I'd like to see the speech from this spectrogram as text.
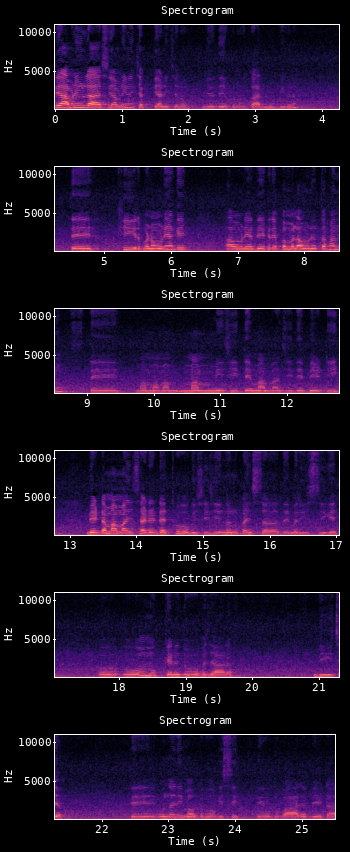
ਤੇ ਆਮਣੀ ਨੂੰ ਲਾਇਆ ਸੀ, ਆਮਣੀ ਨੇ ਚੱਕਿਆ ਨਹੀਂ ਚਲੋ, ਜੇ ਦੇਖ ਲੂ ਕਰ ਲੂਗੀ ਹਨਾ। ਤੇ ਖੀਰ ਬਣਾਉਣੇ ਆਗੇ, ਆਉਣੇ ਆ ਦੇਖਦੇ ਆਪਾਂ ਮਿਲਾਉਣੇ ਤੁਹਾਨੂੰ। ਤੇ ਮਾਮਾ, ਮਾਮ- ਮਾਮੀ ਜੀ ਤੇ ਮਾਮਾ ਜੀ ਦੇ ਬੇਟੀ, ਬੇਟਾ ਮਾਮਾ ਜੀ ਸਾਡੇ ਡੈਥ ਹੋ ਗਈ ਸੀ ਜੀ, ਉਹਨਾਂ ਨੂੰ ਕੈਂਸਰ ਦੇ ਮਰੀਜ਼ ਸੀਗੇ। ਉਹ ਉਹ ਮੁੱਕੇ ਨੇ 2020 ਚ। ਤੇ ਉਹਨਾਂ ਦੀ ਮੌਤ ਹੋ ਗਈ ਸੀ ਤੇ ਉਦੋਂ ਬਾਅਦ ਬੇਟਾ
